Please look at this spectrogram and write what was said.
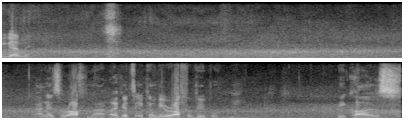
You get me? And it's rough, man. Like it's, it can be rough for people. Because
